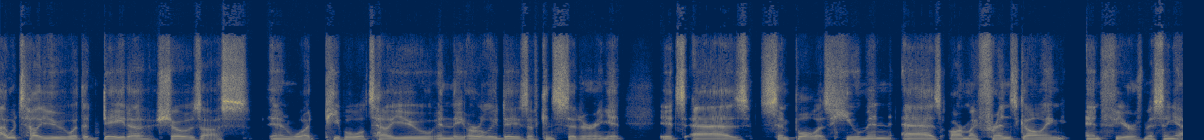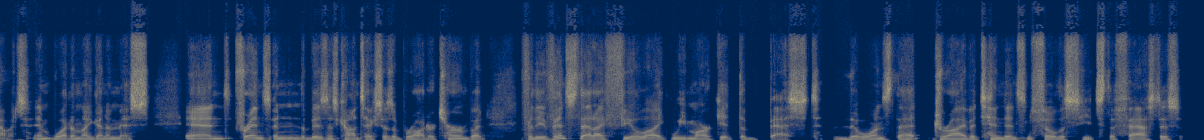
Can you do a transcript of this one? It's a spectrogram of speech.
I would tell you what the data shows us and what people will tell you in the early days of considering it. It's as simple as human as are my friends going and fear of missing out and what am I going to miss? And friends in the business context is a broader term, but for the events that I feel like we market the best, the ones that drive attendance and fill the seats the fastest,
